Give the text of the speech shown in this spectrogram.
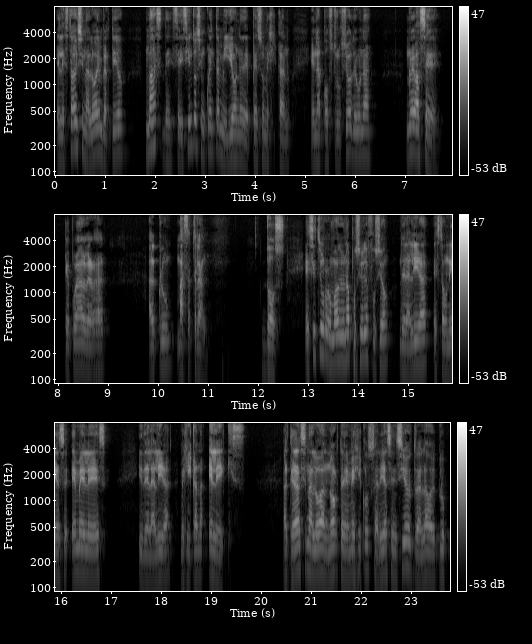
El Estado de Sinaloa ha invertido más de 650 millones de pesos mexicanos en la construcción de una nueva sede que pueda albergar al club Mazatlán. 2. Existe un rumor de una posible fusión de la liga estadounidense MLS y de la liga mexicana LX. Al quedar Sinaloa al norte de México, sería sencillo el traslado del club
